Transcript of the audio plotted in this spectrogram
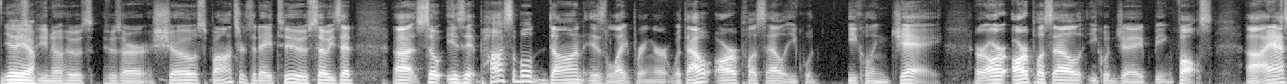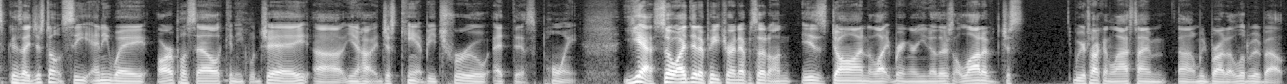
yeah, yeah. You know who's who's our show sponsor today too. So he said, uh, "So is it possible Dawn is Lightbringer without R plus L equal equaling J?" Or R, R plus L equal J being false. Uh, I ask because I just don't see any way R plus L can equal J. Uh, you know how it just can't be true at this point. Yeah, so I did a Patreon episode on is Dawn a Lightbringer. You know, there's a lot of just we were talking last time. Um, we brought a little bit about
